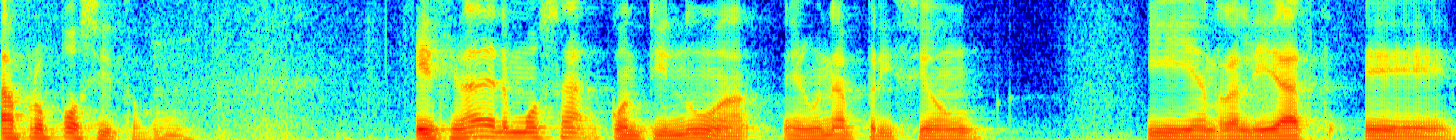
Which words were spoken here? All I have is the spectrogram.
A propósito, el general Hermosa continúa en una prisión y en realidad... Eh,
